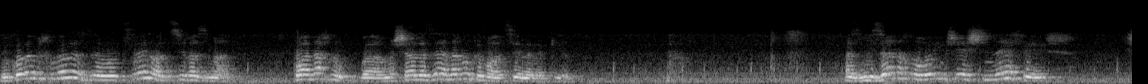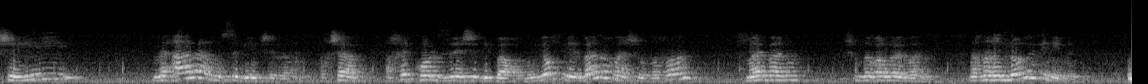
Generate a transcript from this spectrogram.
וכל המכלול הזה הוא אצלנו על ציר הזמן. פה אנחנו, במשל הזה, אנחנו כמו הצל על הקיר. אז מזה אנחנו רואים שיש נפש שהיא מעל המושגים שלנו. עכשיו, אחרי כל זה שדיברנו, יופי, הבנו משהו, נכון? מה הבנו? שום דבר לא הבנו. אנחנו הרי לא מבינים את זה.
